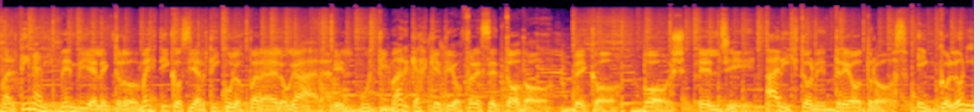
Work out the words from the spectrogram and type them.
Martín Arismendi Electrodomésticos y Artículos para el Hogar. El multimarcas que te ofrece todo. Beco, Bosch, LG, Ariston, entre otros. En Colonia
